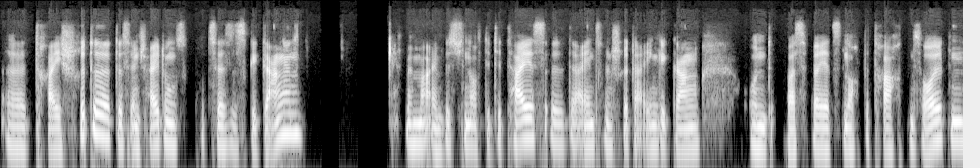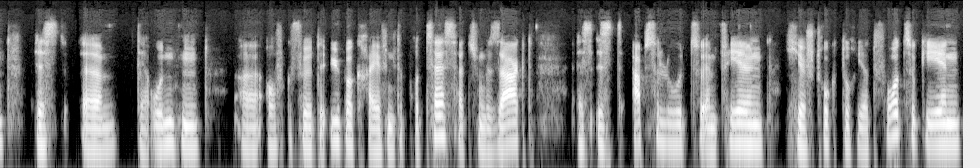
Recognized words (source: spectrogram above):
äh, drei Schritte des Entscheidungsprozesses gegangen. Ich bin mal ein bisschen auf die Details äh, der einzelnen Schritte eingegangen. Und was wir jetzt noch betrachten sollten, ist ähm, der unten äh, aufgeführte übergreifende Prozess, hat schon gesagt, es ist absolut zu empfehlen, hier strukturiert vorzugehen,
